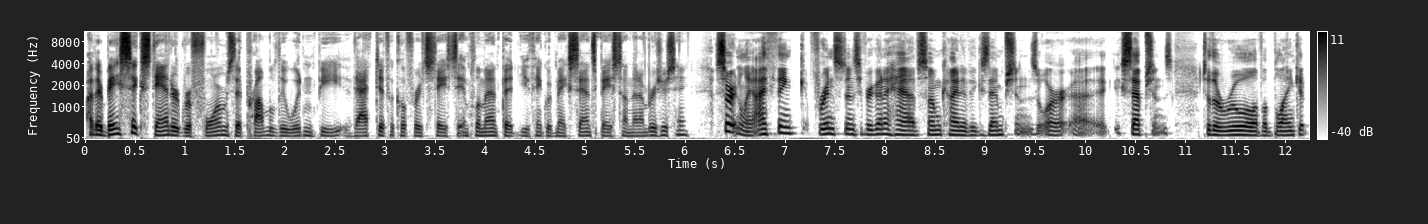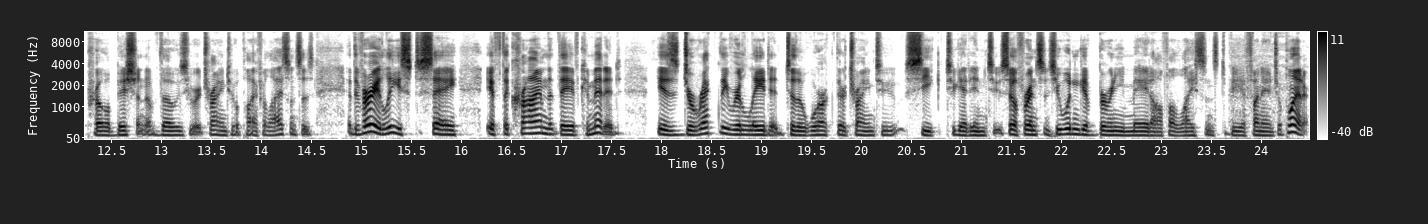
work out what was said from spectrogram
Are there basic standard reforms that probably wouldn't be that difficult for states to implement that you think would make sense based on the numbers you're seeing? Certainly. I think, for instance, if you're going to have some kind of exemptions or uh, exceptions to the rule of a blanket prohibition of those who are trying to apply for licenses, at the very least, say if the crime that they have committed is directly related to the work they're trying to seek to get into. So, for instance, you wouldn't give Bernie Madoff a license to be a financial planner,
